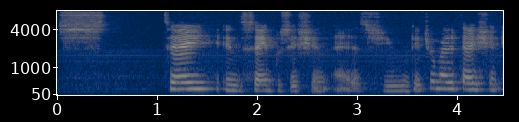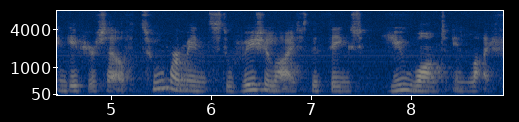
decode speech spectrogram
stay in the same position as you did your meditation and give yourself two more minutes to visualize the things you want in life.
